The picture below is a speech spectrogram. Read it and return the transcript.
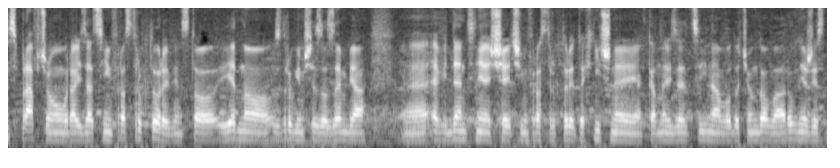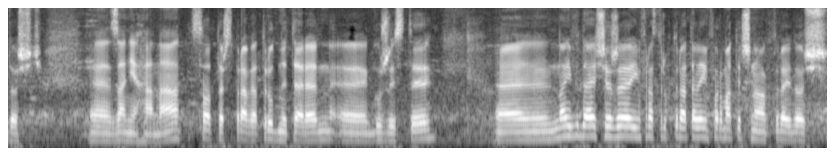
sprawczą realizacji infrastruktury, więc to jedno z drugim się zazębia. Ewidentnie sieć infrastruktury technicznej, jak kanalizacyjna, wodociągowa również jest dość zaniechana, co też sprawia trudny teren górzysty. E, No i wydaje się, że infrastruktura teleinformatyczna, o której dość,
